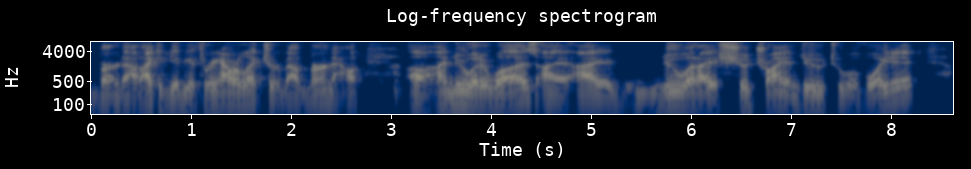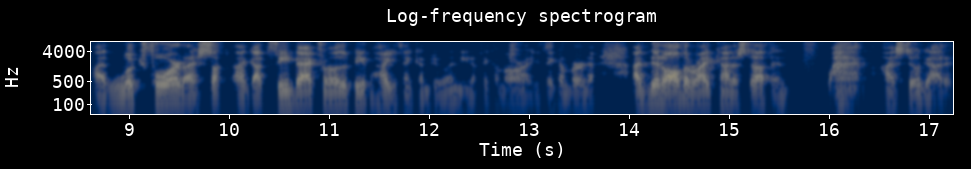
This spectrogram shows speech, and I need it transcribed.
burned out. I could give you a three-hour lecture about burnout. Uh, I knew what it was. I, I knew what I should try and do to avoid it. I looked for it. I suck, I got feedback from other people. How you think I'm doing? You think I'm all right? You think I'm burned out? I did all the right kind of stuff, and wow, I still got it.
